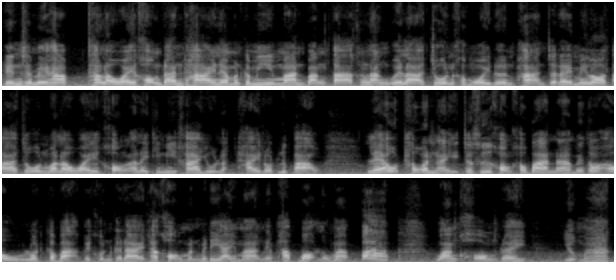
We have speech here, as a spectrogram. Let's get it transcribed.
เห็นใช่ไหมครับ ถ้าเราไว้ของด้านท้ายเนี่ยมันก็มีม่านบังตาข้างหลัง เวลาโจรขโมยเดินผ่าน จะได้ไม่ล่อตาโจรว่าเราไว้ของอะไรที่มีค่าอยู่หลัดท้ายรถหรือเปล่า แล้วถ้าวันไหนจะซื้อของเข้าบ้านนะ ไม่ต้องเอารถกระบะไปขนก็ได้ ถ้าของมันไม่ได้ใหญ่มากเนี่ยพับเบาะลงมาปั๊บวางของได้เยอะมาก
